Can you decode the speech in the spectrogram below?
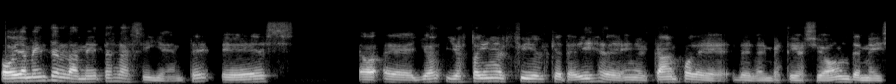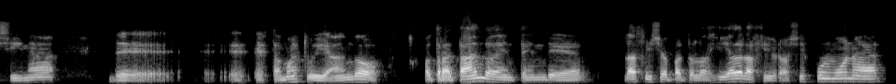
obviamente la meta es la siguiente, es, ah, eh, yo, yo estoy en el field que te dije, en el campo de, de la investigación de medicina, de, eh, estamos estudiando o tratando de entender la fisiopatología de la fibrosis pulmonar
